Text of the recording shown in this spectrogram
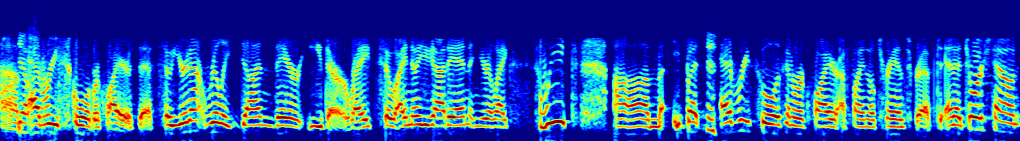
Um, yep. Every school requires this. So you're not really done there either, right? So I know you got in and you're like, sweet, um, but every school is going to require a final transcript. And at Georgetown,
